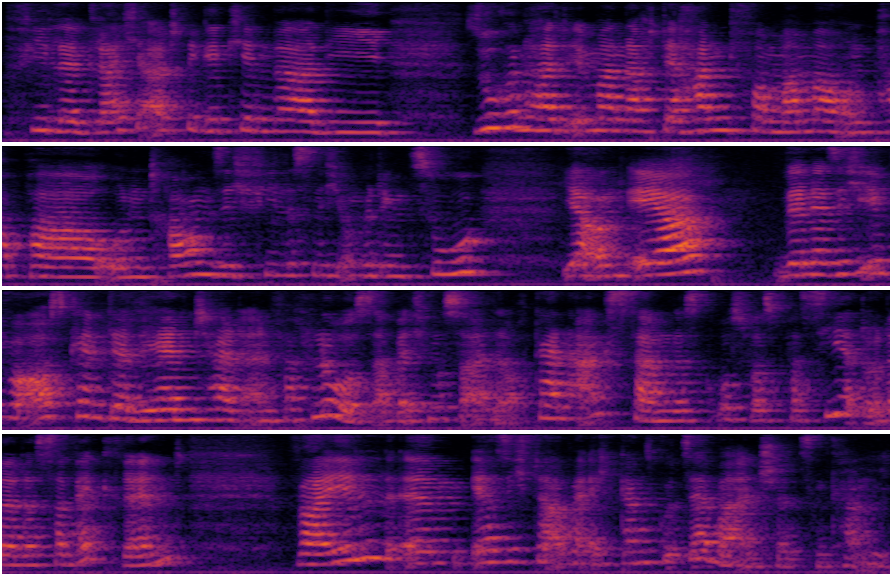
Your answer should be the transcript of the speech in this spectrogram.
viele gleichaltrige Kinder, die suchen halt immer nach der Hand von Mama und Papa und trauen sich vieles nicht unbedingt zu. Ja, und er, wenn er sich irgendwo auskennt, der rennt halt einfach los. Aber ich muss halt auch keine Angst haben, dass groß was passiert oder dass er wegrennt weil ähm, er sich da aber echt ganz gut selber einschätzen kann.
